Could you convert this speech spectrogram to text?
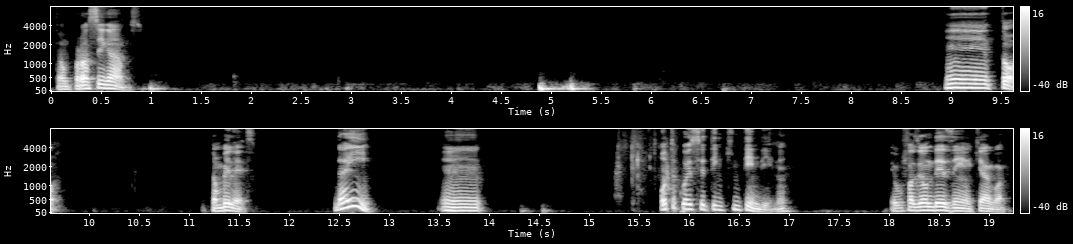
Então, prossigamos. É, tô. Então, beleza. Daí, outra coisa que você tem que entender, né? Eu vou fazer um desenho aqui agora.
